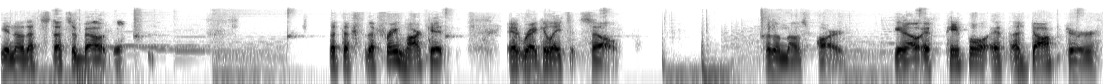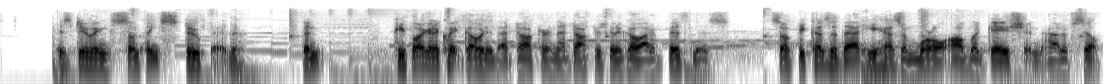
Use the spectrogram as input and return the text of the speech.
You know, that's that's about. But the the free market, it regulates itself for the most part. You know, if people, if a doctor is doing something stupid, then people are going to quit going to that doctor, and that doctor is going to go out of business. So because of that, he has a moral obligation out of self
